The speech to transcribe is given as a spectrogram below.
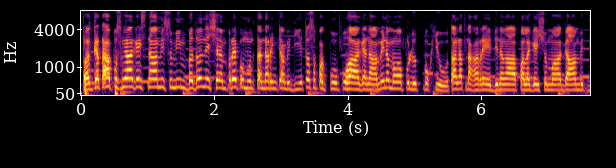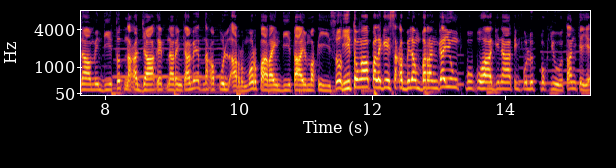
Pagkatapos nga guys namin sumimba doon, eh syempre pumunta na rin kami dito sa pagpupuhagan namin ng mga pulot pukyutan at naka-ready na nga pala guys yung mga gamit namin dito at naka-jacket na rin kami at naka-full armor para hindi tayo makisot. Dito nga pala guys sa kabilang barangay yung pupuhagin nating pulot pukyutan kaya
